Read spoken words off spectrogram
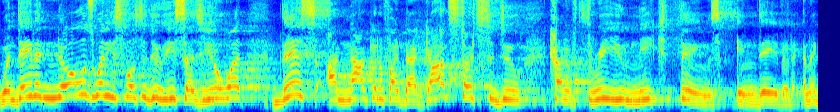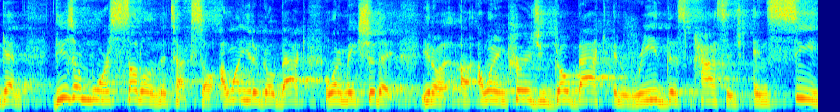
when David knows what he's supposed to do, he says, You know what? This, I'm not going to fight back. God starts to do kind of three unique things in David. And again, these are more subtle in the text. So I want you to go back. I want to make sure that, you know, uh, I want to encourage you go back and read this passage and see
